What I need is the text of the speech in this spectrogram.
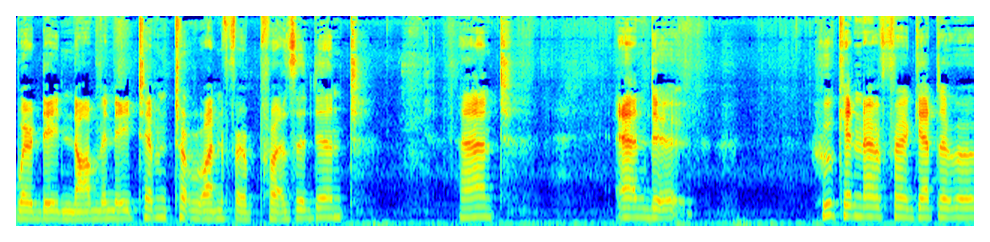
where they nominate him to run for president. And and uh, who can uh, forget uh,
